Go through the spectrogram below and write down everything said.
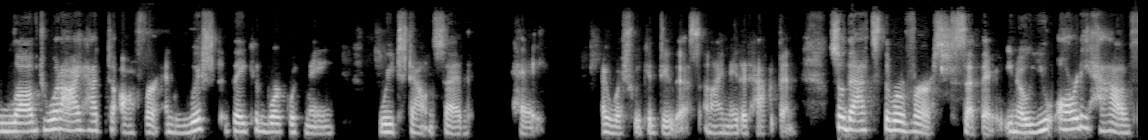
loved what I had to offer and wished they could work with me reached out and said, Hey, I wish we could do this. And I made it happen. So that's the reverse set there. You know, you already have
